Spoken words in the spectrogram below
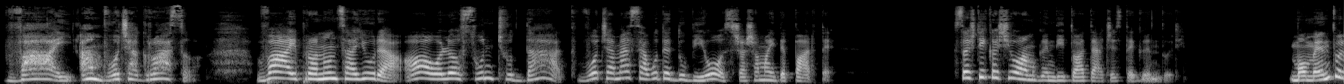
vai, am vocea groasă, Vai, pronunța iurea, aoleo, sunt ciudat, vocea mea se aude dubios și așa mai departe. Să știi că și eu am gândit toate aceste gânduri. Momentul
